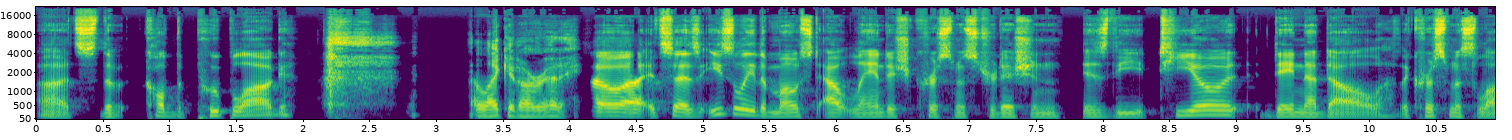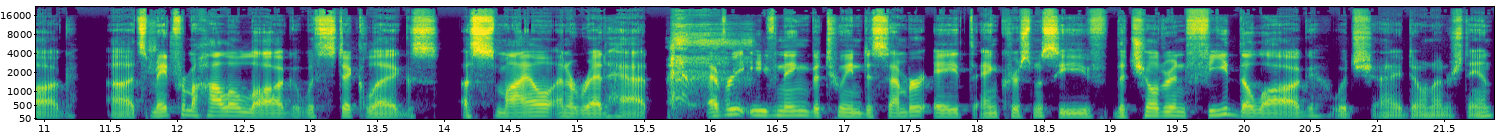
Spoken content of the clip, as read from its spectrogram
Uh, it's the called the poop log. I like it already. So uh, it says easily the most outlandish Christmas tradition is the Tio de Nadal, the Christmas log. Uh, it's made from a hollow log with stick legs, a smile, and a red hat. Every evening between December 8th and Christmas Eve, the children feed the log, which I don't understand.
